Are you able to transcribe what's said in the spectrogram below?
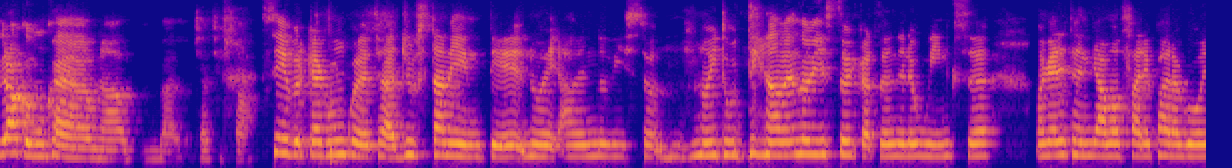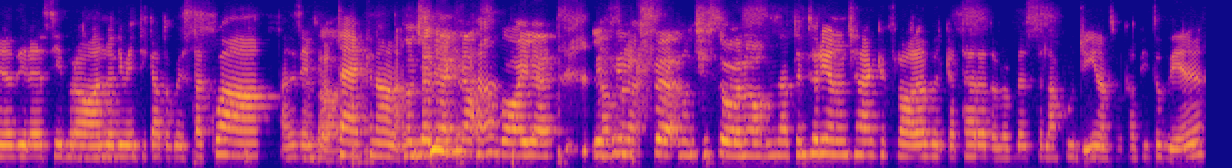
Però comunque è una bella, cioè ci sta. Sì, perché comunque, cioè, giustamente, noi avendo visto, noi tutti avendo visto il cartone delle Wings, magari tendiamo a fare paragoni, a dire sì, però hanno dimenticato questa qua, ad esempio Esatto. Tecna. la- Non c'è Tecna, spoiler, le No, Trix non ci sono. Esatto, in teoria non c'è neanche Flora perché Terra dovrebbe essere la cugina, se ho capito bene,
